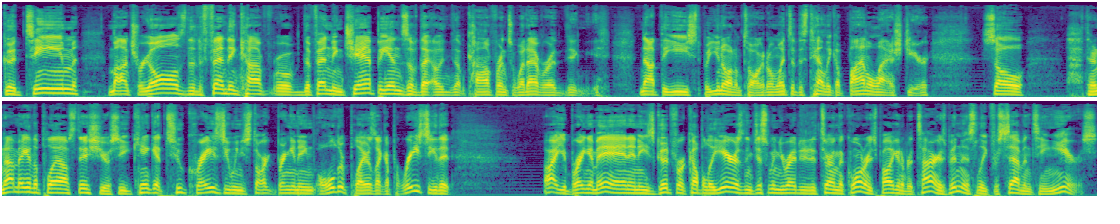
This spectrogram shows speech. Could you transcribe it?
good team. Montreal's the defending conf- defending champions of the uh, conference, whatever, not the East, but you know what I'm talking about. Went to the Stanley Cup final last year, so. They're not making the playoffs this year, so you can't get too crazy when you start bringing in older players like a Parise that all right, you bring him in and he's good for a couple of years, and just when you're ready to turn the corner, he's probably going to retire. He's been in this league for 17 years.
